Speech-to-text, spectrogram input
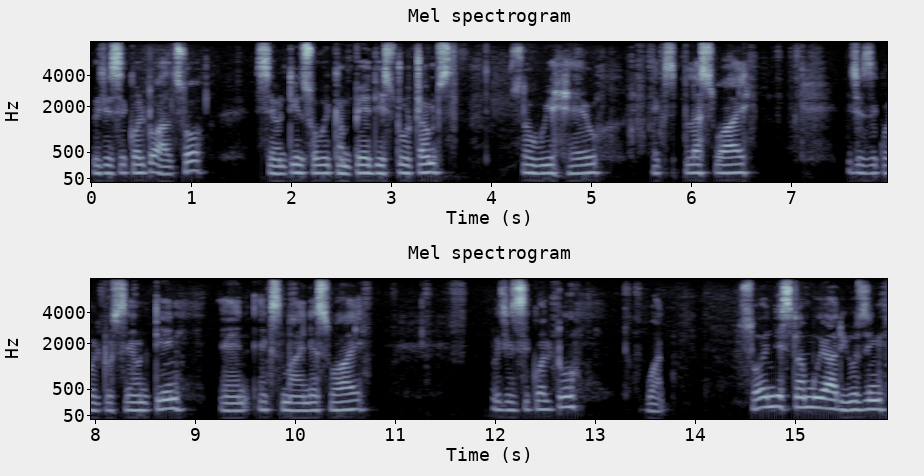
which is equal to also 17 so we compare these two terms. So we have x plus y which is equal to 17 and x minus y which is equal to 1 so in this term we are using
